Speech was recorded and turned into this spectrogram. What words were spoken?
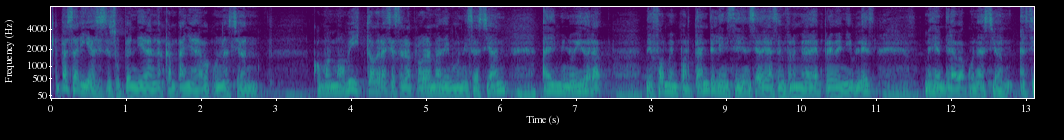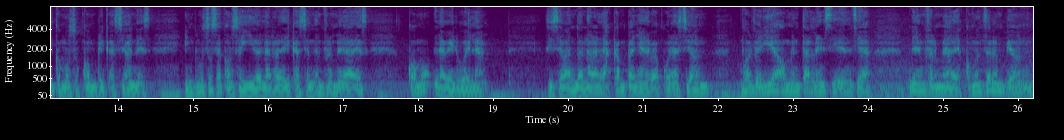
¿Qué pasaría si se suspendieran las campañas de vacunación? Como hemos visto, gracias a los programas de inmunización, ha disminuido de forma importante la incidencia de las enfermedades prevenibles mediante la vacunación, así como sus complicaciones. Incluso se ha conseguido la erradicación de enfermedades como la viruela. Si se abandonaran las campañas de vacunación, volvería a aumentar la incidencia de enfermedades como el sarampión,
